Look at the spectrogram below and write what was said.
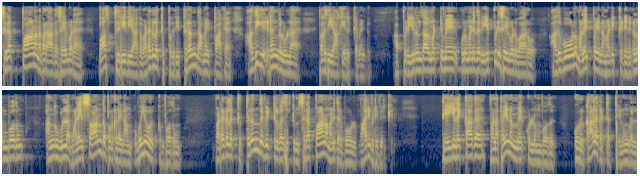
சிறப்பான நபராக செயல்பட வாஸ்து ரீதியாக வடகிழக்கு பகுதி திறந்த அமைப்பாக அதிக இடங்கள் உள்ள பகுதியாக இருக்க வேண்டும். அப்படி இருந்தால் மட்டுமே ஒரு மனிதர் எப்படி செயல்படுவாரோ அதுபோல மலைப்பயணம் அடிக்கடி நிகழும் போதும் அங்கு உள்ள மலை சார்ந்த பொருட்களை நாம் உபயோகிக்கும் போதும் வடகளுக்கு திறந்த வீட்டில் வசிக்கும் சிறப்பான மனிதர் போல் மாறிவிடுவீர்கள். தேயிலைக்காக பல பயணம் மேற்கொள்ளும் போது ஒரு காலகட்டத்தில் உங்கள்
